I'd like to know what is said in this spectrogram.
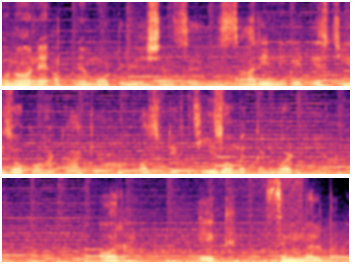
उन्होंने अपने मोटिवेशन से सारी नेगेटिव चीज़ों को हटा के पॉजिटिव चीज़ों में कन्वर्ट किया है। और एक सिंबल बने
